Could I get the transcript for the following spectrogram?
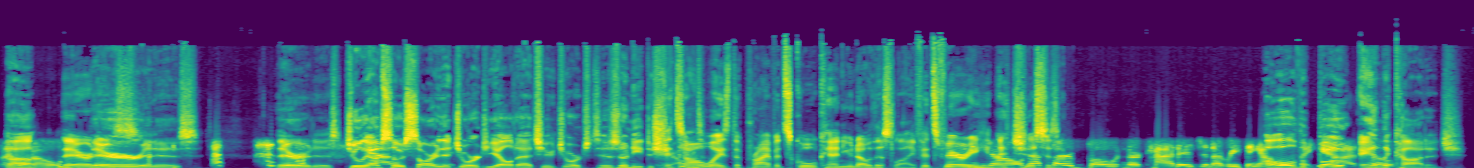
I don't know. There it is. there it is. There it is. Julie, I'm so sorry that George yelled at you. George, there's no need to shout. It's always the private school, Ken. You know this life. It's very. No, it's just that's our boat and our cottage and everything else. oh, the But boat yeah, and the cottage.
